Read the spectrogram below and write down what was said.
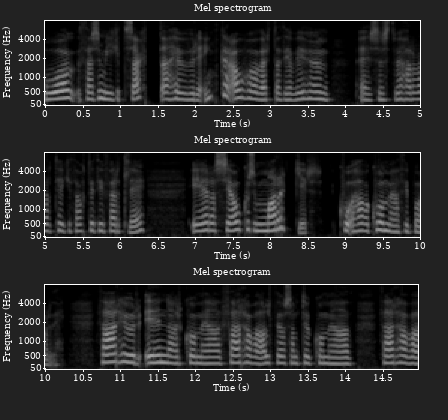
og það sem ég get sagt að hefur verið engar áhugavert að því að við höfum, eh, semst við harfar tekið þáttið því ferli, er að sjá hversu margir hafa komið að því borði. Þar hefur yðnar komið að, þar hafa alþjóðsamtök komið að, þar hafa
